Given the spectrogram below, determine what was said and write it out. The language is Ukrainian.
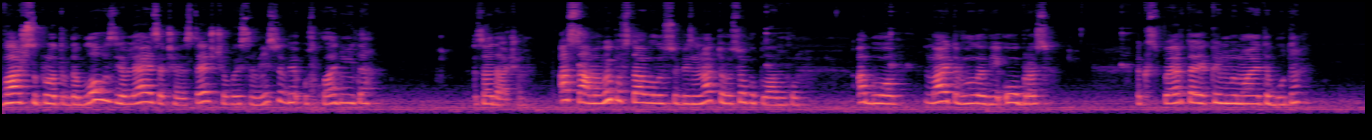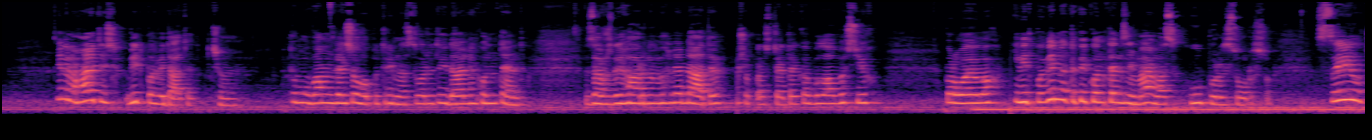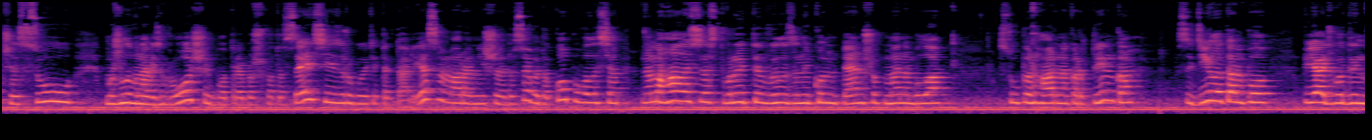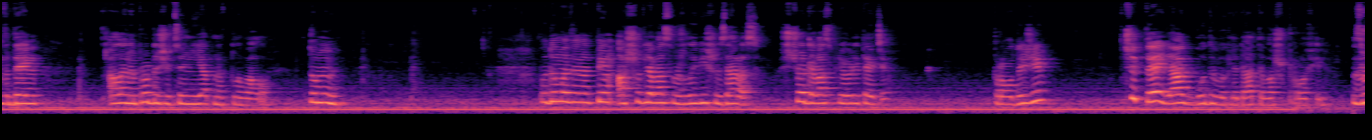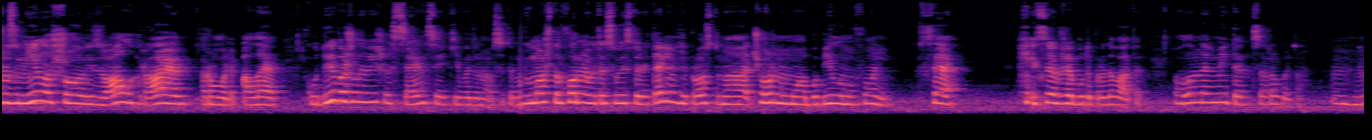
Ваш супротив до блогу з'являється через те, що ви самі собі ускладнюєте задачу. А саме ви поставили собі занадто високу планку. Або маєте в голові образ експерта, яким ви маєте бути, і намагаєтесь відповідати цьому. Тому вам для цього потрібно створити ідеальний контент, завжди гарно виглядати, щоб естетика була в усіх проявах. І відповідно такий контент займає у вас купу ресурсу, сил, часу, можливо, навіть грошей, бо треба ж фотосесії зробити і так далі. Я сама раніше до себе докопувалася, намагалася створити вилизаний контент, щоб в мене була супер гарна картинка. Сиділа там по 5 годин в день, але на продажі це ніяк не впливало. Тому подумайте над тим, а що для вас важливіше зараз? Що для вас в пріоритеті? Продажі чи те, як буде виглядати ваш профіль? Зрозуміло, що візуал грає роль, але куди важливіше сенси, які ви доносите? Ви можете оформлювати свої сторітелінги просто на чорному або білому фоні. Все. І це вже буде продавати. Головне вміти це робити. Угу.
